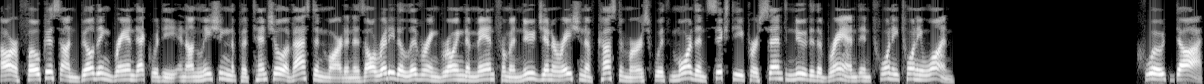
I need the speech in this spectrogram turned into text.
Our focus on building brand equity and unleashing the potential of Aston Martin is already delivering growing demand from a new generation of customers, with more than 60% new to the brand in 2021. Quote, dot,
